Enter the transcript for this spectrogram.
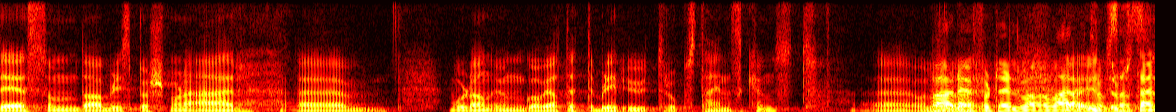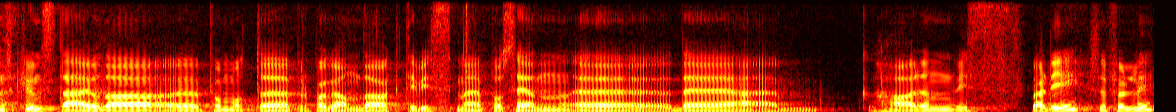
det som da blir spørsmålet, er eh, hvordan unngår vi at dette blir utropstegnskunst? Eh, Hva er det? Fortell. Hva, hva er ja, Utropstegnskunst er jo da eh, på en måte propaganda, aktivisme på scenen. Eh, det er, har en viss verdi, selvfølgelig.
